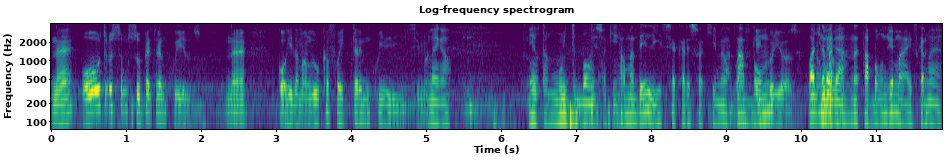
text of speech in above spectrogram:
né? Outros são super tranquilos, né? Corrida Maluca foi tranquilíssima. Legal. Meu, tá muito bom isso aqui. Tá uma delícia, cara, isso aqui, meu. Agora tá eu fiquei bom. curioso. Pode Não, pegar. tá, né, tá bom demais, cara. É.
